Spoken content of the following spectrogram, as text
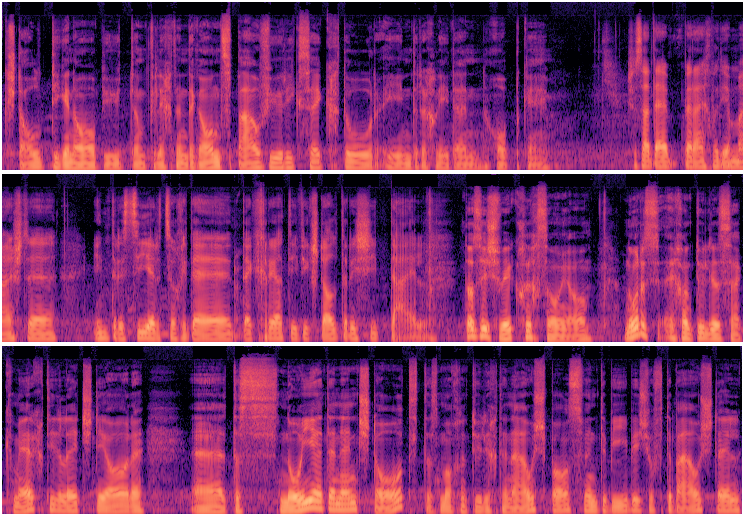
Gestaltungen anbieten und vielleicht dann den ganzen Bauführungssektor eher ein bisschen dann abgeben. Ist das auch der Bereich, der dich am meisten interessiert, so der, der kreative, gestalterische Teil? Das ist wirklich so, ja. Nur, ich habe natürlich das auch gemerkt in den letzten Jahren, äh, dass das Neue dann entsteht. Das macht natürlich dann auch Spass, wenn du dabei bist auf der Baustelle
